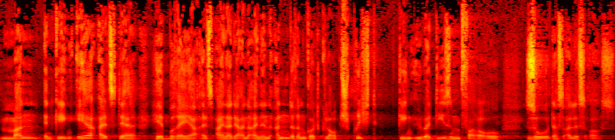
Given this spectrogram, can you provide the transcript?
Mann entgegen. Er als der Hebräer, als einer, der an einen anderen Gott glaubt, spricht gegenüber diesem Pharao so das alles aus.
